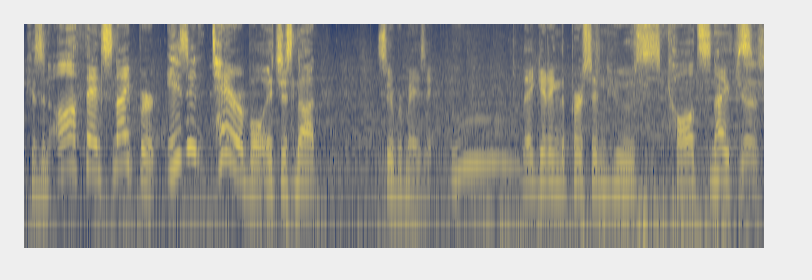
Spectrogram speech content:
Because an offense sniper isn't terrible, it's just not super amazing. Ooh, they're getting the person who's called Snipes.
